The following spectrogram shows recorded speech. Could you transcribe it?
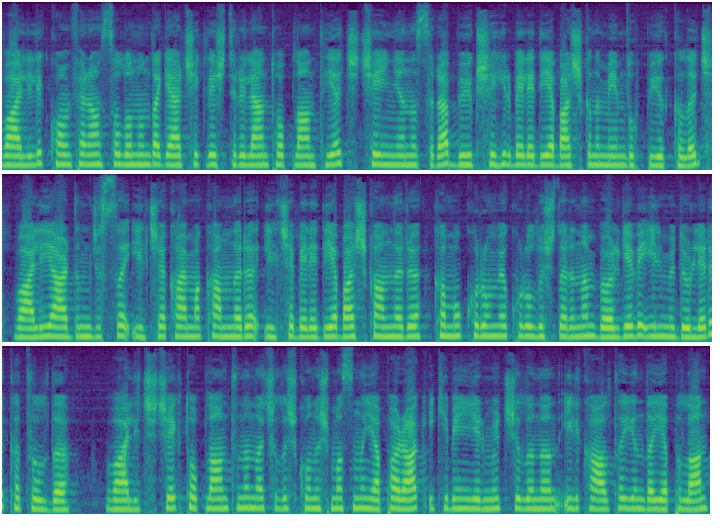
Valilik konferans salonunda gerçekleştirilen toplantıya Çiçek'in yanı sıra Büyükşehir Belediye Başkanı Memduh Büyükkılıç, Vali Yardımcısı, ilçe kaymakamları, ilçe belediye başkanları, kamu kurum ve kuruluşlarının bölge ve il müdürleri katıldı. Vali Çiçek toplantının açılış konuşmasını yaparak 2023 yılının ilk 6 ayında yapılan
